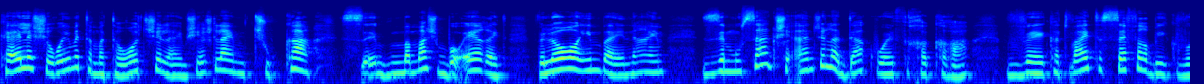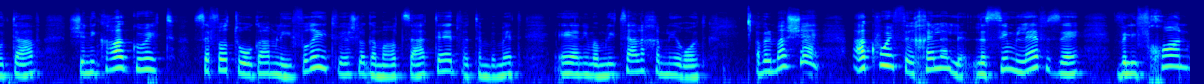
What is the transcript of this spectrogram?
כאלה שרואים את המטרות שלהם, שיש להם תשוקה ממש בוערת ולא רואים בעיניים, זה מושג שאנג'לה דקוורת חקרה וכתבה את הספר בעקבותיו, שנקרא גריט, ספר תורגם לעברית ויש לה גם הרצאת TED ואתם באמת, אה, אני ממליצה לכם לראות. אבל מה שאקוורת החלה לשים לב זה, ולבחון,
